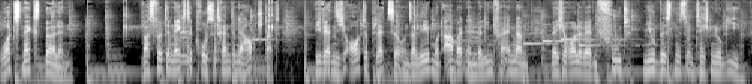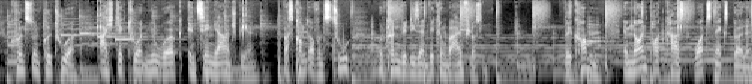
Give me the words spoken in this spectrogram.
What's Next Berlin? Was wird der nächste große Trend in der Hauptstadt? Wie werden sich Orte, Plätze, unser Leben und Arbeiten in Berlin verändern? Welche Rolle werden Food, New Business und Technologie, Kunst und Kultur, Architektur und New Work in zehn Jahren spielen? Was kommt auf uns zu und können wir diese Entwicklung beeinflussen? Willkommen im neuen Podcast What's Next Berlin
